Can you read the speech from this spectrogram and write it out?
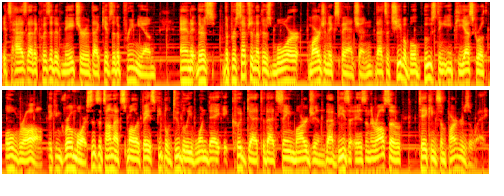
it has that acquisitive nature that gives it a premium. And there's the perception that there's more margin expansion that's achievable, boosting EPS growth overall. It can grow more. Since it's on that smaller base, people do believe one day it could get to that same margin that Visa is. And they're also taking some partners away.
